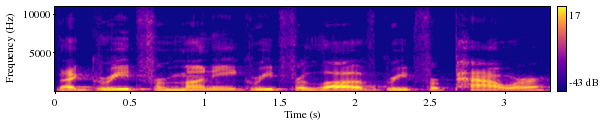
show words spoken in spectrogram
That greed for money, greed for love, greed for power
